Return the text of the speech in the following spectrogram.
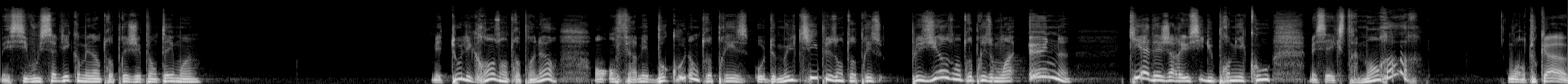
Mais si vous saviez combien d'entreprises j'ai planté, moi? Mais tous les grands entrepreneurs ont, fermé beaucoup d'entreprises, ou de multiples entreprises, plusieurs entreprises, au moins une, qui a déjà réussi du premier coup. Mais c'est extrêmement rare. Ou en tout cas,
